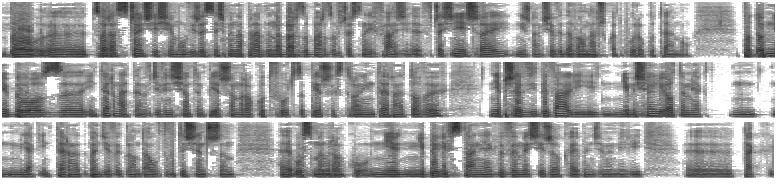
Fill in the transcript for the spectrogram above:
Bo e, coraz częściej się mówi, że jesteśmy naprawdę na bardzo, bardzo wczesnej fazie, wcześniejszej niż nam się wydawało na przykład pół roku temu. Podobnie było z internetem. W 1991 roku twórcy pierwszych stron internetowych nie przewidywali, nie myśleli o tym, jak, mm, jak internet będzie wyglądał w 2008 roku. Nie, nie byli w stanie jakby wymyślić, że ok, będziemy mieli e, tak,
